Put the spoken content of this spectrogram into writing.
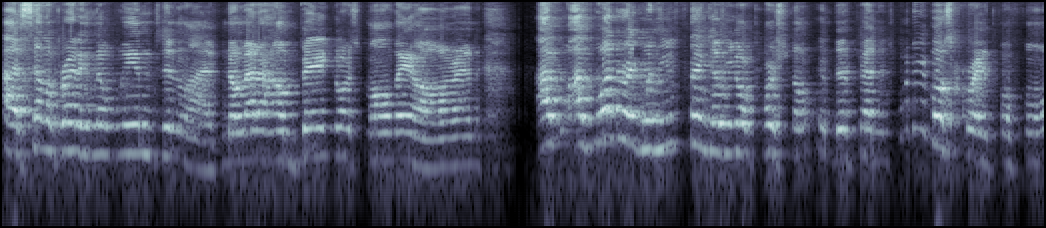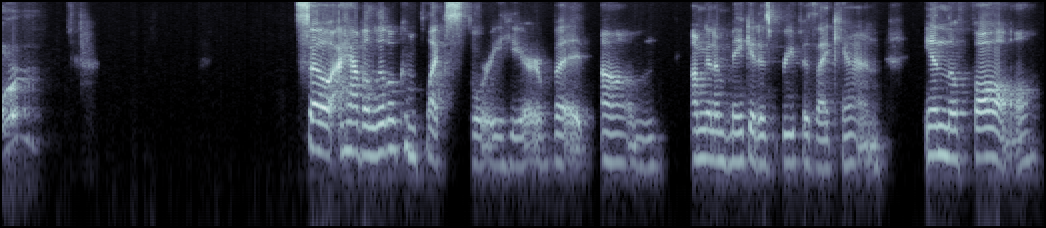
uh, celebrating the wins in life, no matter how big or small they are. And I, I'm wondering, when you think of your personal independence, what are you most grateful for? So I have a little complex story here, but um, I'm going to make it as brief as I can. In the fall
